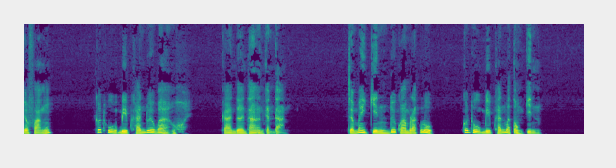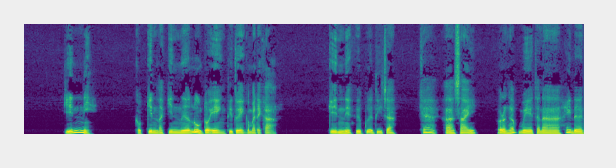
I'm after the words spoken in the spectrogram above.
จะฝัง ก็ถูกบีบคั้นด้วยว่า โอ้ยการเดินทางอันกันดานจะไม่กินด้วยความรักลูก ก็ถูกบีบคั้นมาต้องกิน กินนี่ ก็กินละกินเนื้อลูกตัวเองที่ตัวเองก็ไม่ได้ฆ่ากินเนี่ยคือเพื่อที่จะแค่อาศัย ระงับเวทนาให้เดิน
